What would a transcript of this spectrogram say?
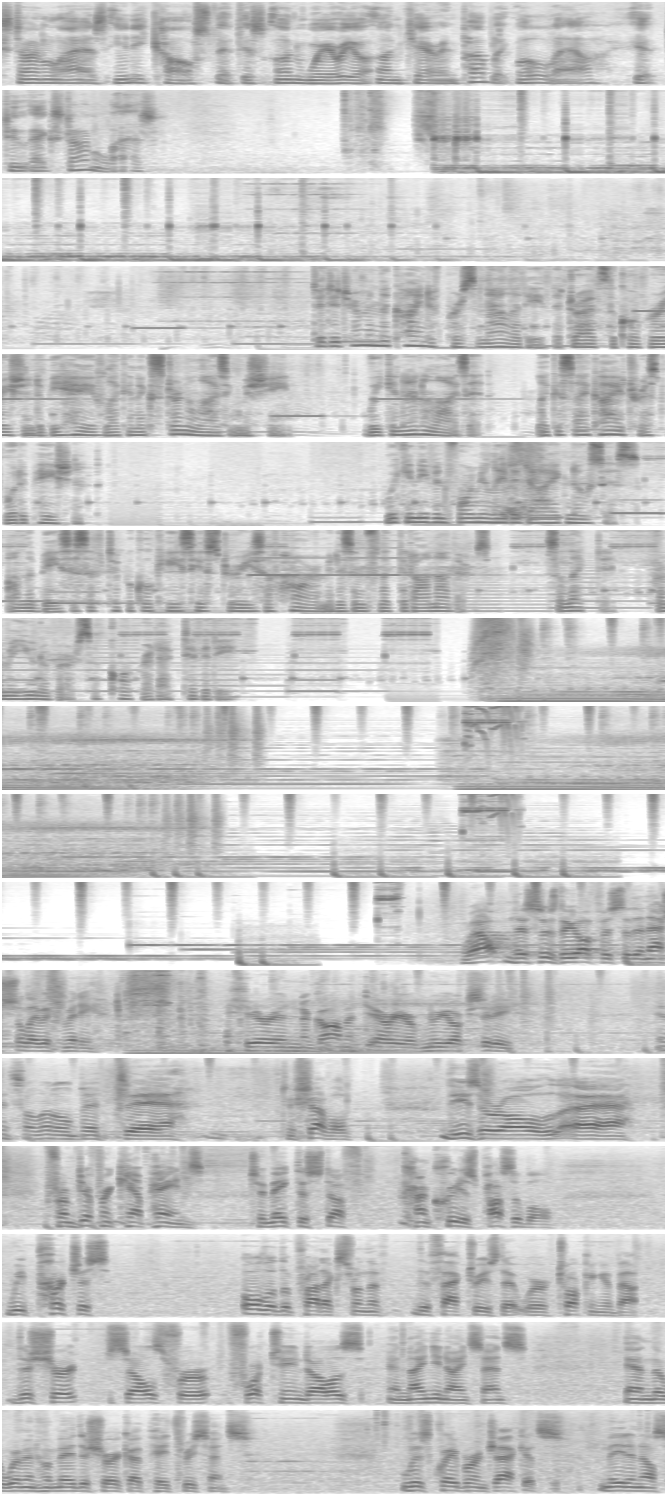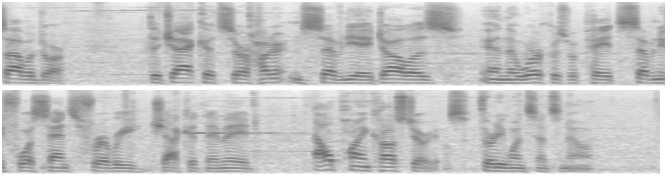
externalize any cost that this unwary or uncaring public will allow it to externalize. To determine the kind of personality that drives the corporation to behave like an externalizing machine, we can analyze it like a psychiatrist would a patient. We can even formulate a diagnosis on the basis of typical case histories of harm it has inflicted on others, selected from a universe of corporate activity. Well, this is the office of the National Labor Committee here in the garment area of New York City. It's a little bit uh, disheveled. These are all uh, from different campaigns. To make this stuff concrete as possible, we purchase all of the products from the, the factories that we're talking about. This shirt sells for $14.99, and the women who made the shirt got paid three cents. Liz Claiborne jackets made in El Salvador. The jackets are $178, and the workers were paid 74 cents for every jacket they made. Alpine stereos, 31 cents an hour.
